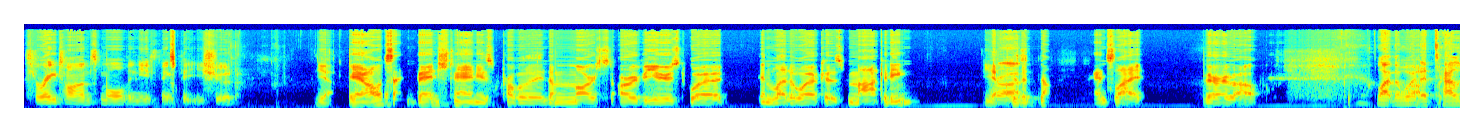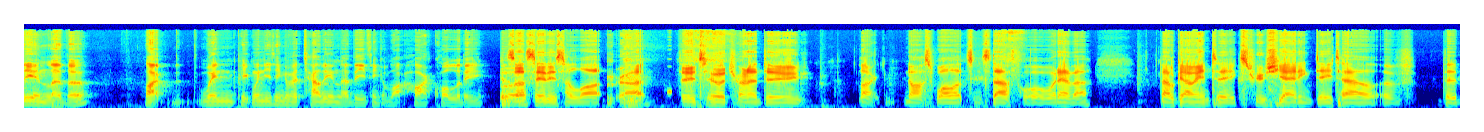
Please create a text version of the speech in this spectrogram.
three times more than you think that you should. Yeah, yeah, I would say veg tan is probably the most overused word in leatherworkers marketing Yeah. Right. because it doesn't translate very well. Like the word Oh. Italian leather, like when pe- when you think of Italian leather, you think of like high quality. Because I see this a lot, right? Dudes who are trying to do like nice wallets and stuff or whatever, they'll go into excruciating detail of the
